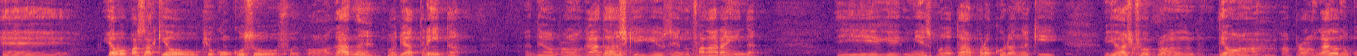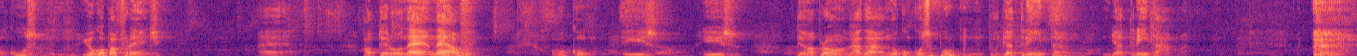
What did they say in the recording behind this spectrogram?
É, eu vou passar aqui o, que o concurso foi prolongado, né? Para o dia 30. Deu uma prolongada, acho que vocês não falaram ainda. E minha esposa estava procurando aqui. E eu acho que foi deu uma, uma prolongada no concurso. Jogou para frente. É. Alterou, né, né, Ralf? O, isso, isso. Deu uma prolongada no concurso público pro dia 30. Dia 30, rapaz.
